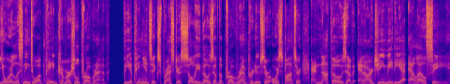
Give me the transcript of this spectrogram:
You are listening to a paid commercial program. The opinions expressed are solely those of the program producer or sponsor and not those of NRG Media LLC.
